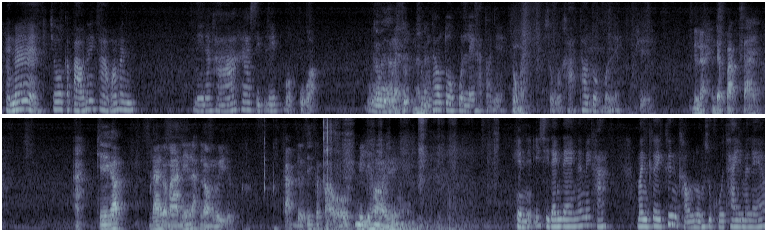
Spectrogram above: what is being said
หันมาโชว์กระเป๋าหน่อยค่ะว่ามัน นี่นะคะห้าสิบลิตรบวกบวกบวก็ไม่เท่าไหร่นะสูงนั่นสูน่ะงเท่าตัวคนเลยค่ะ ตอนนี้สูงไหมสูงค่ะ เท่าตัวคนเลย โอเคไม่เป็นไรเดี๋ยวปรับสายเอาอะโอเคครับ ได้ประมาณนี้แหละลองลุยดู ครับดูสิกระเป๋ามียี่ห้ออยู่ไหนเห็นอีสีแดงๆนั่นไหมคะ มันเคยขึ้นเขาหลวงสุขโขทัยมาแล้ว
